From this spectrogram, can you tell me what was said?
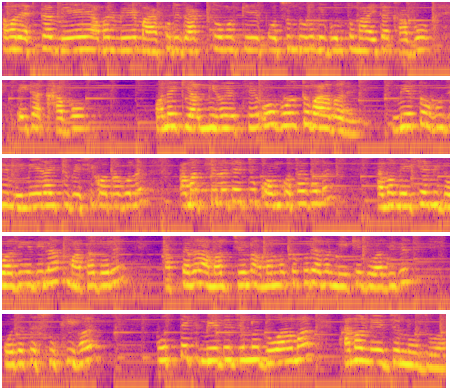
আমার একটা মেয়ে, আমার মেয়ে মা করে ডাকতো আমাকে, পছন্দ হলে বলতো, মা, এটা খাব, এইটা খাব। অনেক ইয়াম্মি হয়েছে। ও বলতো বারবারে মেয়ে তো বুঝেনি মেয়েরা একটু বেশি কথা বলে। আমার ছেলেটা একটু কম কথা বলে। আমার মেয়েকে আমি দোয়া দিয়ে দিলাম মাথা ধরে। আপনারা আমার জন্য, আমার মতো করে আমার মেয়েকে দোয়া দিবেন। ও যাতে সুখী হয়। প্রত্যেক মেয়েদের জন্য দোয়া আমার আমার মেয়ের জন্য দোয়া।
